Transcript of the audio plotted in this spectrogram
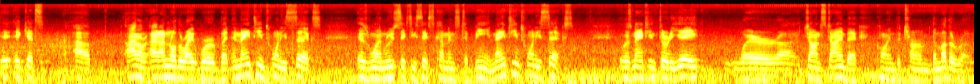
it, it gets uh, I don't I don't know the right word, but in 1926 is when Route 66 comes into being. 1926. It was 1938 where uh, John Steinbeck coined the term the Mother Road,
